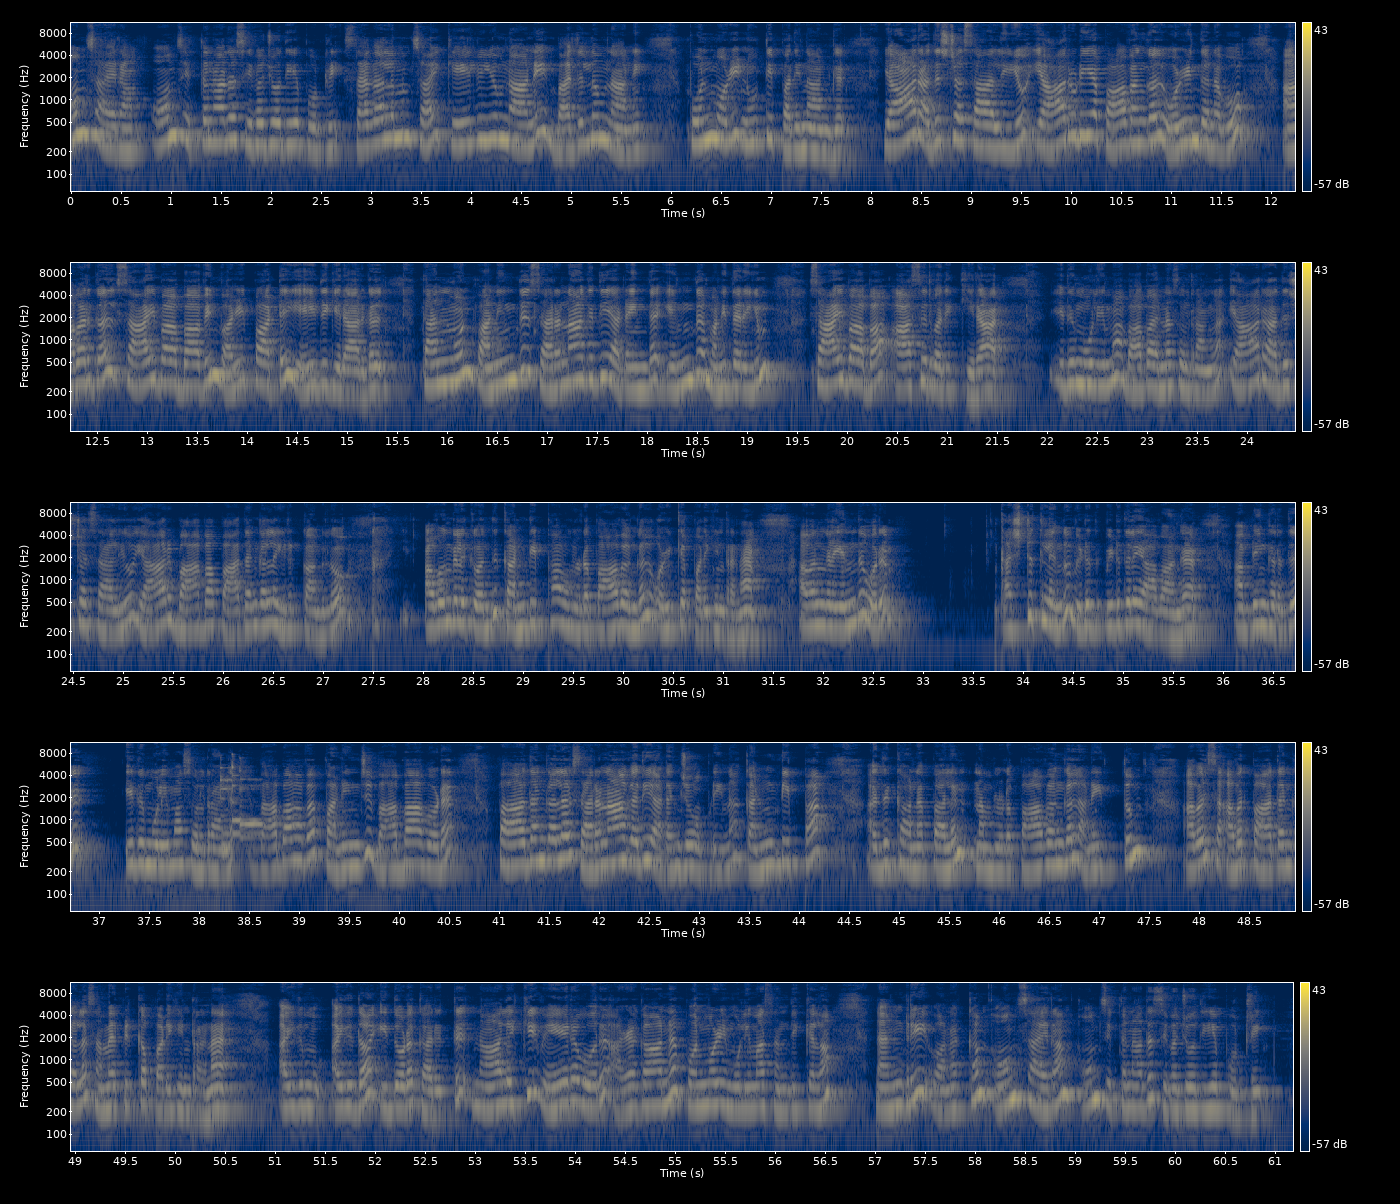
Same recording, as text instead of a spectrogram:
ஓம் சாய்ராம். ஓம் சித்தநாத சிவஜோதியை போற்றி சகலமும் சாய் கேள்வியும் நானே பதிலும் நானே. பொன்மொழி நூற்றி பதினான்கு யார் அதிர்ஷ்டசாலியோ யாருடைய பாவங்கள் ஒழிந்தனவோ அவர்கள் சாய்பாபாவின் வழிபாட்டை எய்துகிறார்கள். தன்முன் பணிந்து சரணாகதி அடைந்த எந்த மனிதரையும் சாய்பாபா ஆசிர்வதிக்கிறார். இது மூலியமா பாபா என்ன சொல்றாங்களா யார் அதிர்ஷ்டசாலியோ யார் பாபா பாதங்கள்ல இருக்காங்களோ அவங்களுக்கு வந்து கண்டிப்பாக அவங்களோட பாவங்கள் ஒழிக்கப்படுகின்றன. அவங்களை எந்த ஒரு கஷ்டத்துலேருந்தும் விடு விடுதலை ஆவாங்க. அப்படிங்கிறது இது மூலிமா சொல்கிறாங்க பாபாவை பணிஞ்சு பாபாவோட பாதங்களை சரணாகதி அடைஞ்சோம் அப்படின்னா கண்டிப்பாக அதுக்கான பலன் நம்மளோட பாவங்கள் அனைத்தும் அவர் ச- அவர் பாதங்களை சமர்ப்பிக்கப்படுகின்றன. இது மு- இதுதான் இதோட கருத்து. நாளைக்கு வேற ஒரு அழகான பொன்மொழி மூலிமா சந்திக்கலாம். நன்றி வணக்கம். ஓம் சாய்ராம். ஓம் சித்தநாத சிவஜோதியை போற்றி.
